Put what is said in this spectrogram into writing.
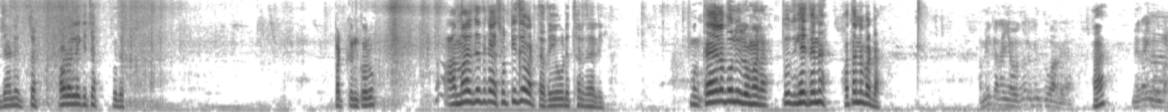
जाने, चल फावडा लेके चल, उधर। पटकन करू। आम्हाला काय सुट्टीचे वाटतं आता एवढे थर झाले मग खायला बोलवलो मला? तूच घ्यायचं ना? होता ना बाटा? हमें करने होता लेकिन तू आ गया हां? मेरा ही नंबर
